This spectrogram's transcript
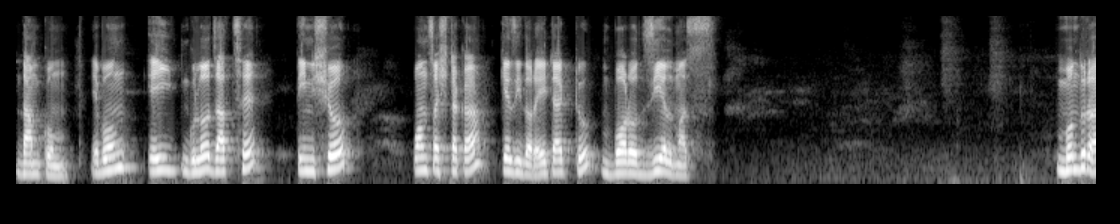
দাম কম। এবং এইগুলো যাচ্ছে তিনশো পঞ্চাশ টাকা কেজি দরে। এটা একটু বড় জিএল মাছ। বন্ধুরা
